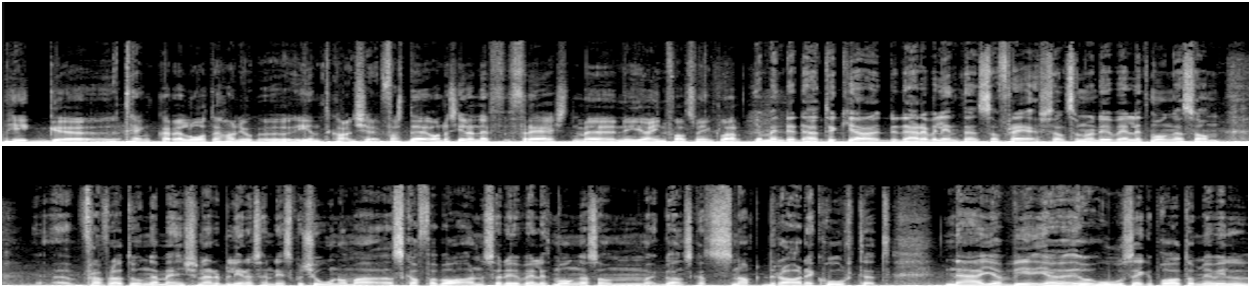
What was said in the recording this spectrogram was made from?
pigg eh, tänkare låter han ju eh, inte kanske. Fast det å andra sidan är fräscht med nya infallsvinklar. Ja men det där tycker jag, det där är väl inte ens så fräscht. Alltså när det är väldigt många som, eh, framförallt unga människor när det blir en sån diskussion om att skaffa barn så det är väldigt många som ganska snabbt drar det kortet. Nej jag, vet, jag är osäker på att om jag vill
